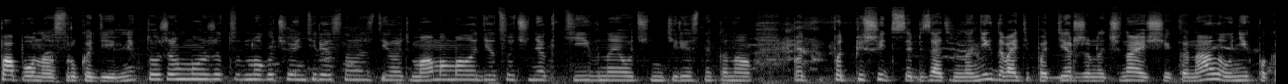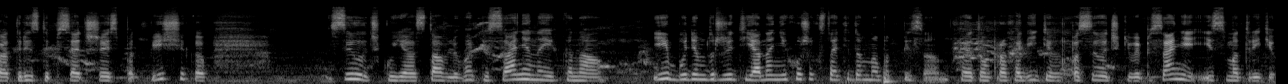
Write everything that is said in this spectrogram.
Папа у нас рукодельник, тоже может много чего интересного сделать. Мама молодец, очень активная, очень интересный канал. Под, подпишитесь обязательно на них. Давайте поддержим начинающие каналы. У них пока 356 подписчиков. Ссылочку я оставлю в описании на их канал. И будем дружить. Я на них уже, кстати, давно подписан. Поэтому проходите по ссылочке в описании и смотрите.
